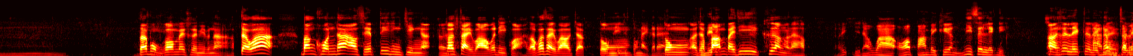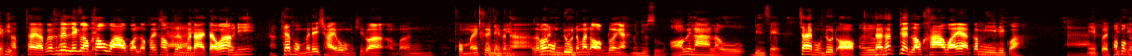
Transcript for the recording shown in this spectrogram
ม แต่ผมก็ไม่เคยมีปัญหาครับ แต่ว่าบางคนถ้าเอาเซฟตี้จริงๆอะเออก็ใส่วาล์วก็ดีกว่า เราก็ใส่วาล์วจากตตรรงงนี้ตรงไหนก็ได้ตรงอาจจะตรงนี้ ปั๊มไปที่เครื่องอะไรครับเฮ้ยเดี๋ยวนะวาล์วอ๋อปั๊มไปเครื่องนี่เส้นเล็กดิอ่าเส้นเล็กเส้นเล็กอ่าถ้าผมจำไม่ผิดครับใช่ครับก็เส้นเล็กเส้นเล็กเราเข้าวาล์วก่อนเราค่อยเข้าเครื่องก็ได้ แต่ว่าตัวนี้อะแค่ผมไม่ได้ใช้เพราะผมคิดว่ามันผมไม่เคยมีปัญหาไม่จำเป็นแล้วว่าเพราะผมดูดน้ำมันออกด้วยไงมันอยู่สูง อ๋อ เวลาเราบินเสร็จ ใช่ผมดูดออก เออ แต่ถ้าเกิดเราคาไว้อะก็มีดีกว่าอ่า มีเปิดเพราะปิดปก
